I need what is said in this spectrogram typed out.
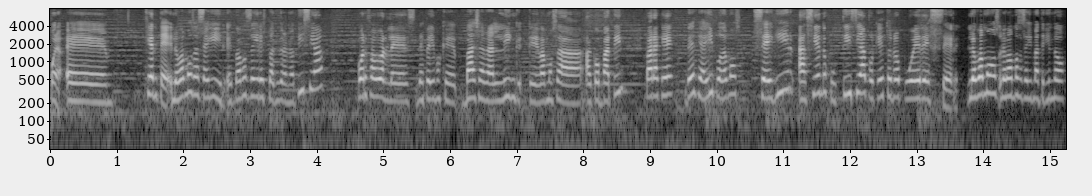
Bueno, eh, gente, lo vamos a seguir. eh, Vamos a seguir expandiendo la noticia. Por favor, les, les pedimos que vayan al link que vamos a, a compartir para que desde ahí podamos seguir haciendo justicia porque esto no puede ser. Los vamos, los vamos a seguir manteniendo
